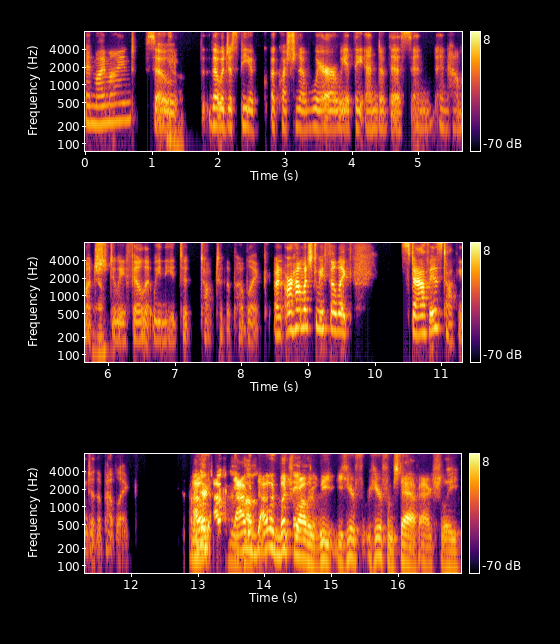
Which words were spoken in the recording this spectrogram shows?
in my mind. So Yeah. th- that would just be a, a question of where are we at the end of this and and how much Yeah. do we feel that we need to talk to the public? And, or how much do we feel like staff is talking to the public? I mean, I would, talking to the I would. I would much rather be, you hear, hear from staff actually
